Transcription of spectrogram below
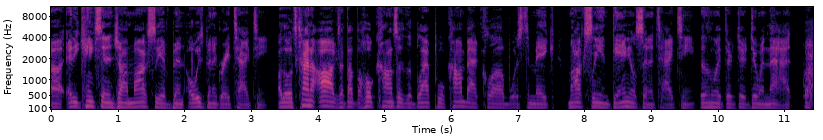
uh, Eddie Kingston and Jon Moxley have been always been a great tag team. Although it's kind of odd 'cause I thought the whole concept of the Blackpool Combat Club was to make Moxley and Danielson a tag team. Doesn't look like they're they're doing that. But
